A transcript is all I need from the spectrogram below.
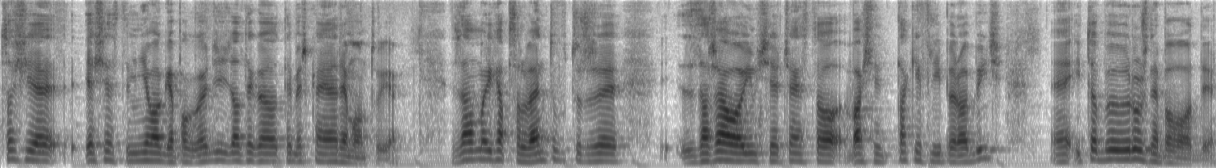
co się, ja się z tym nie mogę pogodzić, dlatego te mieszkania remontuję. Znam moich absolwentów, którzy zdarzało im się często właśnie takie flipy robić e, i to były różne powody.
